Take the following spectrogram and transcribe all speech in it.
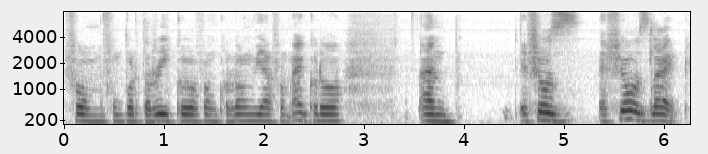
from from Puerto Rico, from Colombia, from Ecuador, and it feels it feels like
